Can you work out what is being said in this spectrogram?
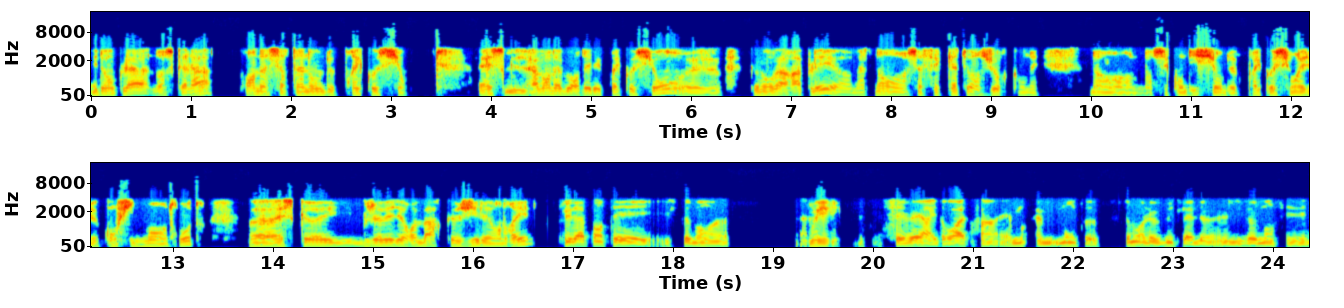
Et donc là, dans ce cas-là, prendre un certain nombre de précautions. Est-ce que, avant d'aborder les précautions euh, que l'on va rappeler, euh, maintenant ça fait 14 jours qu'on est dans, dans ces conditions de précaution et de confinement entre autres, euh, est-ce que vous avez des remarques Gilles et André? Si la pente est justement oui. sévère et droite, enfin elle, monte justement le but là de l'isolement c'est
